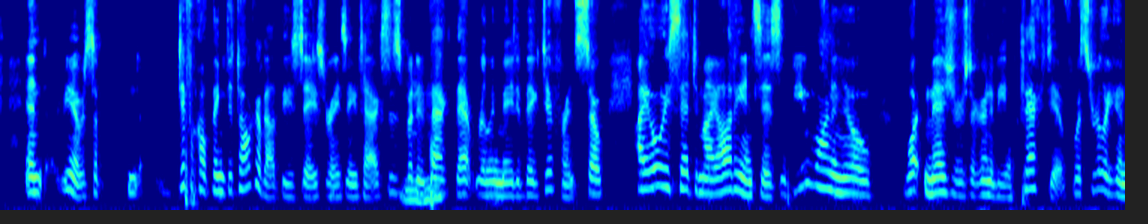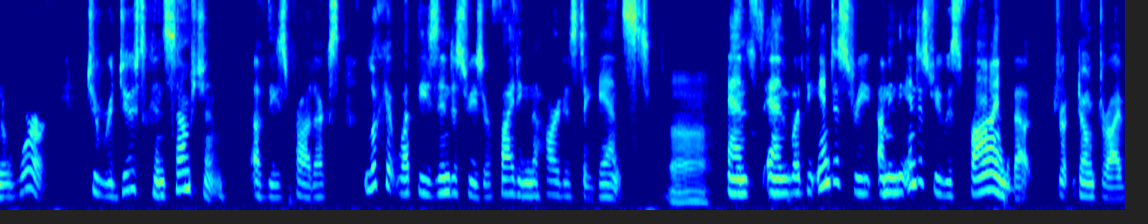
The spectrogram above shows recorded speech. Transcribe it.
and, you know, it's a difficult thing to talk about these days, raising taxes, but mm-hmm. in fact, that really made a big difference. So I always said to my audiences if you want to know what measures are going to be effective, what's really going to work to reduce consumption of these products, look at what these industries are fighting the hardest against. Uh. And and what the industry, I mean, the industry was fine about dr- don't drive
